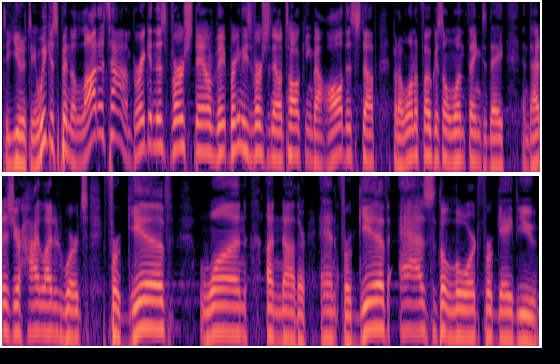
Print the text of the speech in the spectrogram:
to unity. And we could spend a lot of time breaking this verse down, breaking these verses down, talking about all this stuff, but I want to focus on one thing today, and that is your highlighted words forgive one another, and forgive as the Lord forgave you.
